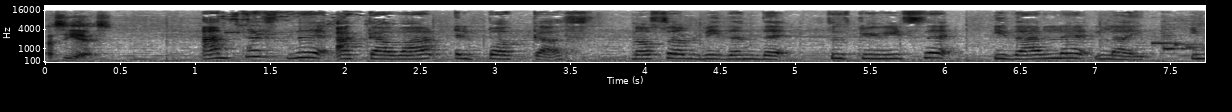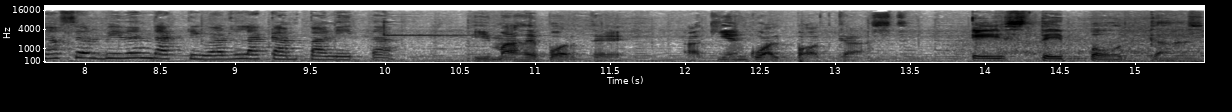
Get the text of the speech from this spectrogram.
Así es. Antes de acabar el podcast, no se olviden de suscribirse y darle like. Y no se olviden de activar la campanita. Y más deporte, aquí en cuál podcast. Este podcast.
